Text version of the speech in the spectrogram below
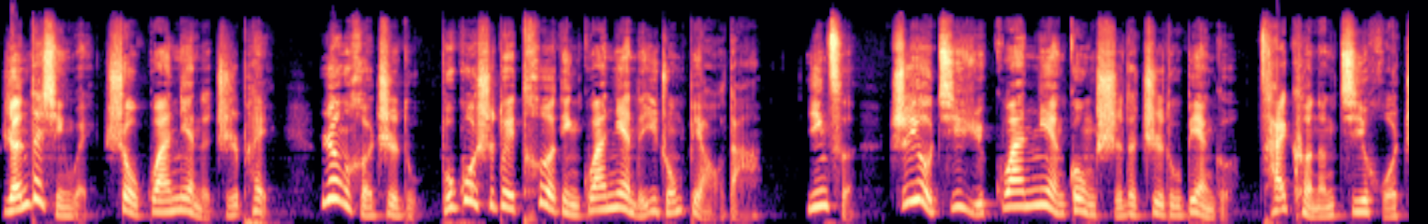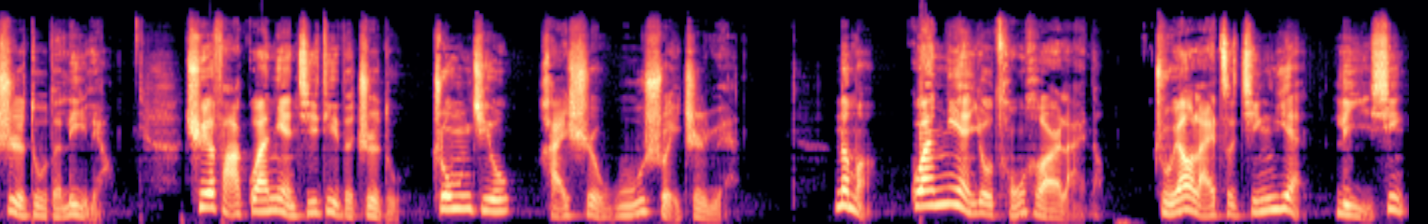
人的行为受观念的支配，任何制度不过是对特定观念的一种表达。因此，只有基于观念共识的制度变革，才可能激活制度的力量。缺乏观念基地的制度，终究还是无水之源。那么，观念又从何而来呢？主要来自经验、理性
